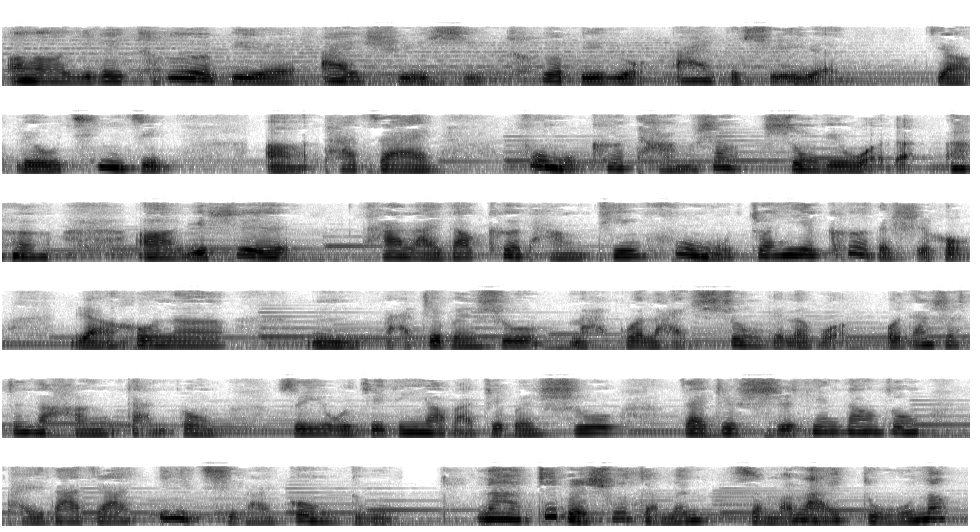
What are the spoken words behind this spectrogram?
啊，一位特别爱学习、特别有爱的学员，叫刘静静啊，他在父母课堂上送给我的呵呵，啊，也是。他来到课堂听父母专业课的时候，然后呢，嗯，把这本书买过来送给了我。我当时真的很感动，所以我决定要把这本书在这十天当中陪大家一起来共读。那这本书咱们怎么来读呢？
